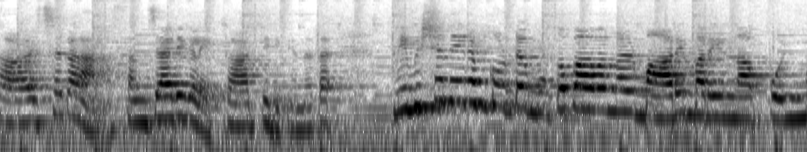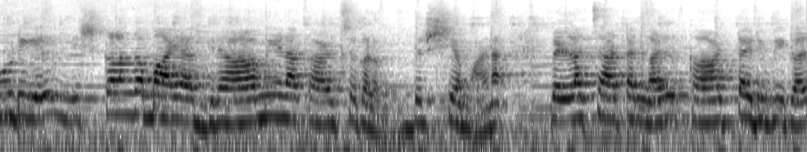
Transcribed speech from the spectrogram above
കാഴ്ചകളാണ് സഞ്ചാരികളെ കാത്തിരിക്കുന്നത്. നിമിഷനേരം കൊണ്ട് മുഖഭാവങ്ങൾ മാറി മറിയുന്ന പൊന്മുടിയിൽ നിഷ്കളങ്കമായ ഗ്രാമീണ കാഴ്ചകളും ദൃശ്യമാണ്. വെള്ളച്ചാട്ടങ്ങൾ കാട്ടരുവികൾ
